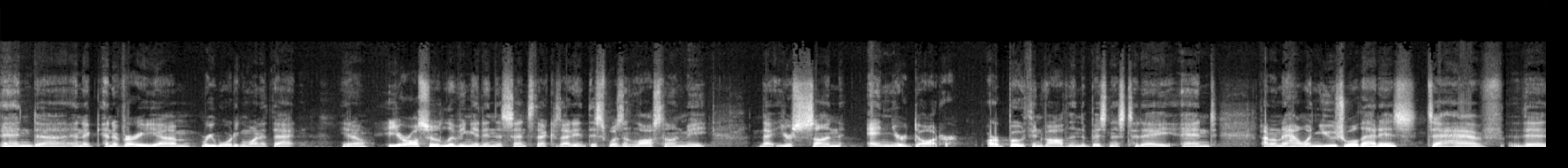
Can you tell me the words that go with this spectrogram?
and uh, and a and a very um, rewarding one at that. You know, you're also living it in the sense that because I didn't, this wasn't lost on me, that your son and your daughter are both involved in the business today, and I don't know how unusual that is to have the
